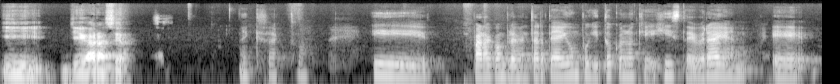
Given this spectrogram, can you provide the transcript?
llegar a hacer. Exacto. Y para complementarte ahí un poquito con lo que dijiste, Brian, eh,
